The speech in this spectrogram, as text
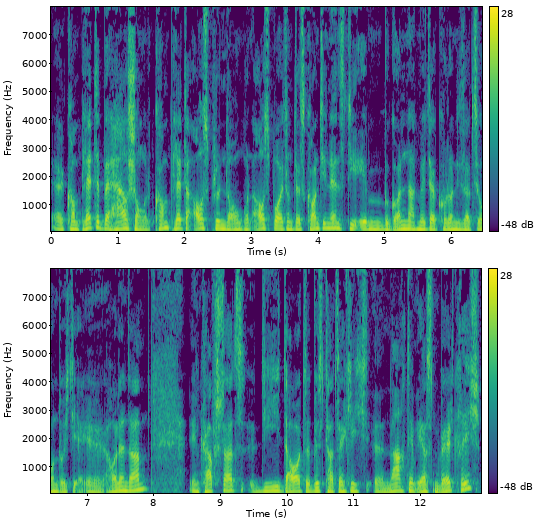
äh, komplette Beherrschung und komplette Ausplünderung und Ausbeutung des Kontinents, die eben begonnen hat mit der Kolonisation durch die äh, Holländer in Kapstadt, die dauerte bis tatsächlich äh, nach dem Ersten Weltkrieg.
